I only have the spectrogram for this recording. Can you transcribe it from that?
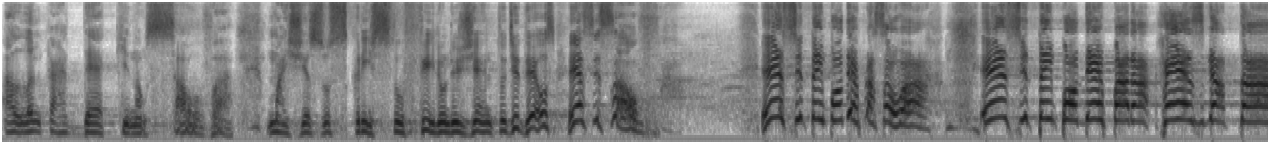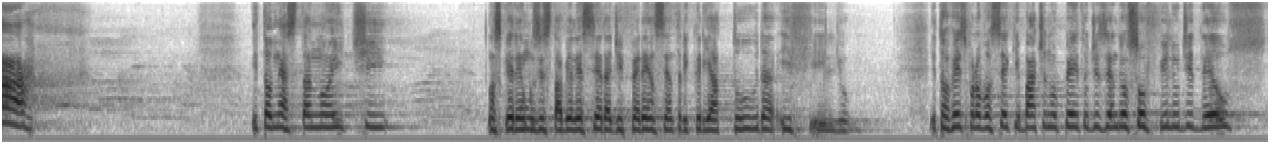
Allan Kardec não salva, mas Jesus Cristo, o Filho unigênito de Deus, esse salva. Esse tem poder para salvar, esse tem poder para resgatar. Então, nesta noite, nós queremos estabelecer a diferença entre criatura e filho. E talvez para você que bate no peito dizendo eu sou filho de Deus,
